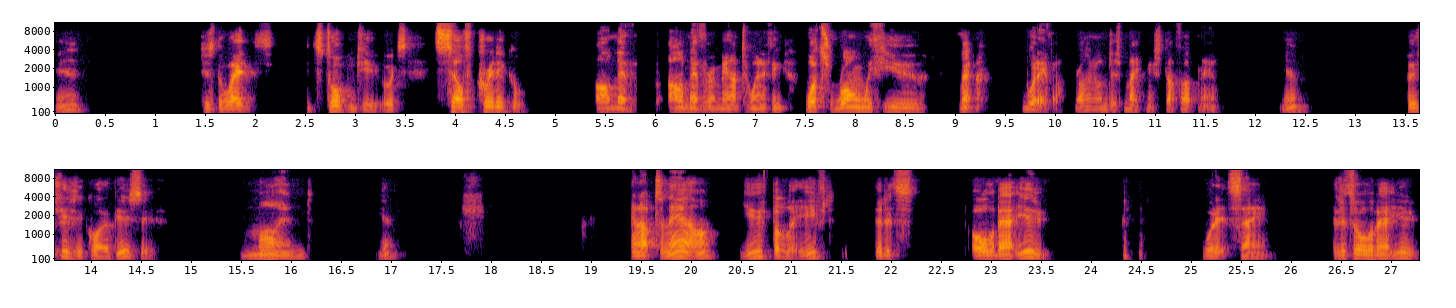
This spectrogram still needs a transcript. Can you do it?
Yeah. Because the way it's it's talking to you, or it's self-critical. I'll never, I'll never amount to anything. What's wrong with you? Whatever, right? I'm just making stuff up now. Yeah. But it's usually quite abusive. Mind. Yeah. And up to now, you've believed that it's all about you what it's saying, that it's all about you.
